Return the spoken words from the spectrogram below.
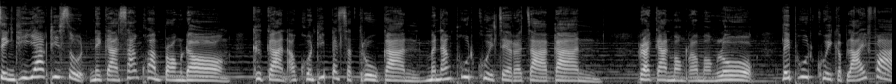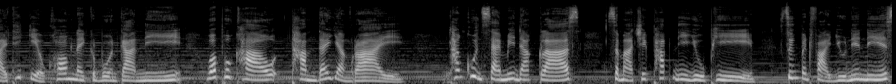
สิ่งที่ยากที่สุดในการสร้างความปรองดอง คือการเอาคนที่เป็นศัตรูกันมานั่งพูดคุยเจรจากัน รายการมองเรามองโลก ได้พูดคุยกับหลายฝ่ายที่เกี่ยวข้องในกระบวนการนี้ ว่าพวกเขาทำได้อย่างไร ทั้งคุณแซมมี่ดักลาสสมาชิกพรรค DUP ซึ่งเป็นฝ่ายยูเนียนิส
